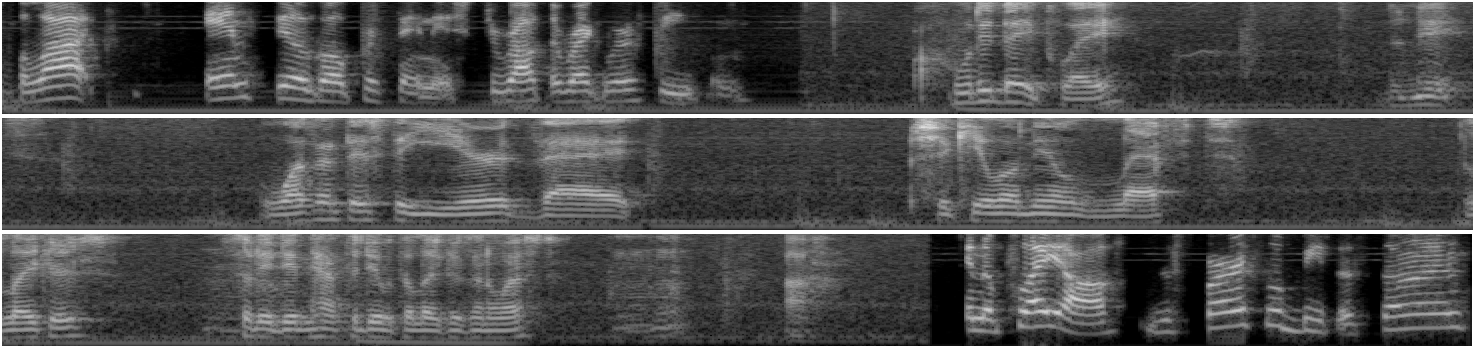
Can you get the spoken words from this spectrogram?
blocks, and field goal percentage throughout the regular season. Who did they play? The Nets. Wasn't this the year that Shaquille O'Neal left the Lakers? Mm-hmm. So they didn't have to deal with the Lakers in the West? Mm-hmm. Ah. In the playoffs, the Spurs will beat the Suns,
